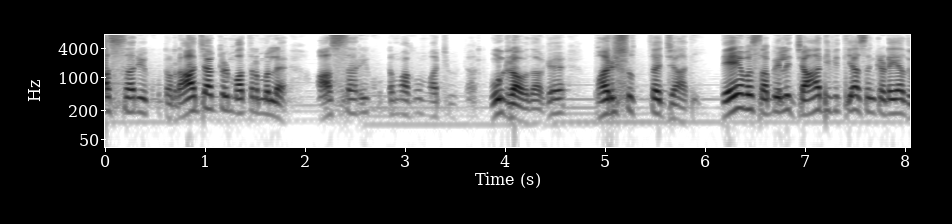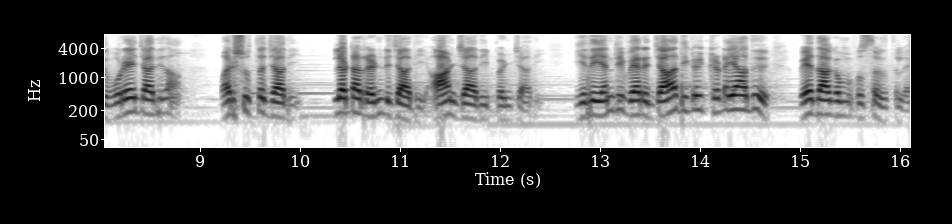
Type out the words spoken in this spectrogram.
ஆசாரிய கூட்டம் ராஜாக்கள் மாத்திரமல்ல ஆசாரிய கூட்டமாகவும் மாற்றிவிட்டார். மூன்றாவதாக பரிசுத்த ஜாதி. தேவ சபையில் ஜாதி வித்தியாசம் கிடையாது. ஒரே ஜாதி தான். பரிசுத்த ஜாதி. இல்லாட்டா ரெண்டு ஜாதி ஆண் ஜாதி பெண் ஜாதி. இதையன்றி வேறு ஜாதிகள் கிடையாது வேதாகம புஸ்தகத்தில்.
